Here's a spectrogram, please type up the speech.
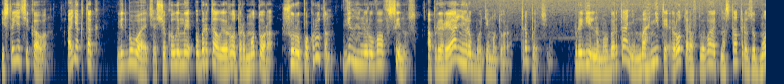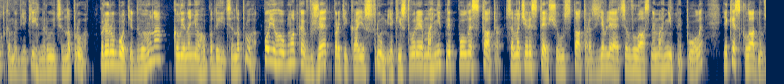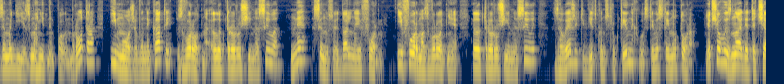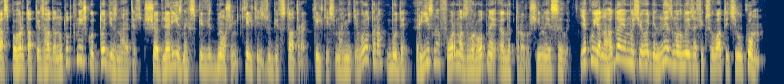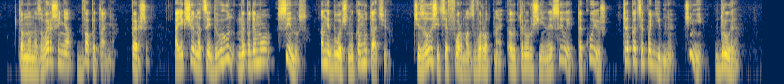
І стає цікаво, а як так відбувається, що коли ми обертали ротор мотора шурупокрутом, він генерував синус, а при реальній роботі мотора трапецію. При вільному обертанні магніти ротора впливають на статор з обмотками, в яких генерується напруга. При роботі двигуна, коли на нього подається напруга, по його обмотках вже протікає струм, який створює магнітне поле статора. Саме через те, що у статора з'являється власне магнітне поле, яке складно взаємодіє з магнітним полем ротора і може виникати зворотна електрорушійна сила не синусоїдальної форми. І форма зворотньої електрорушійної сили залежить від конструктивних властивостей мотора. Якщо ви знайдете час погортати згадану тут книжку, то дізнаєтесь, що для різних співвідношень кількість зубів статора, кількість магнітів ротора буде різна форма зворотної електрорушійної сили, яку я нагадаю, ми сьогодні не змогли зафіксувати цілком. Тому на завершення два питання. Перше. А якщо на цей двигун ми подамо синус, а не блочну комутацію, чи залишиться форма зворотної електрорушійної сили такою ж трапецеподібною, чи ні? Друге.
